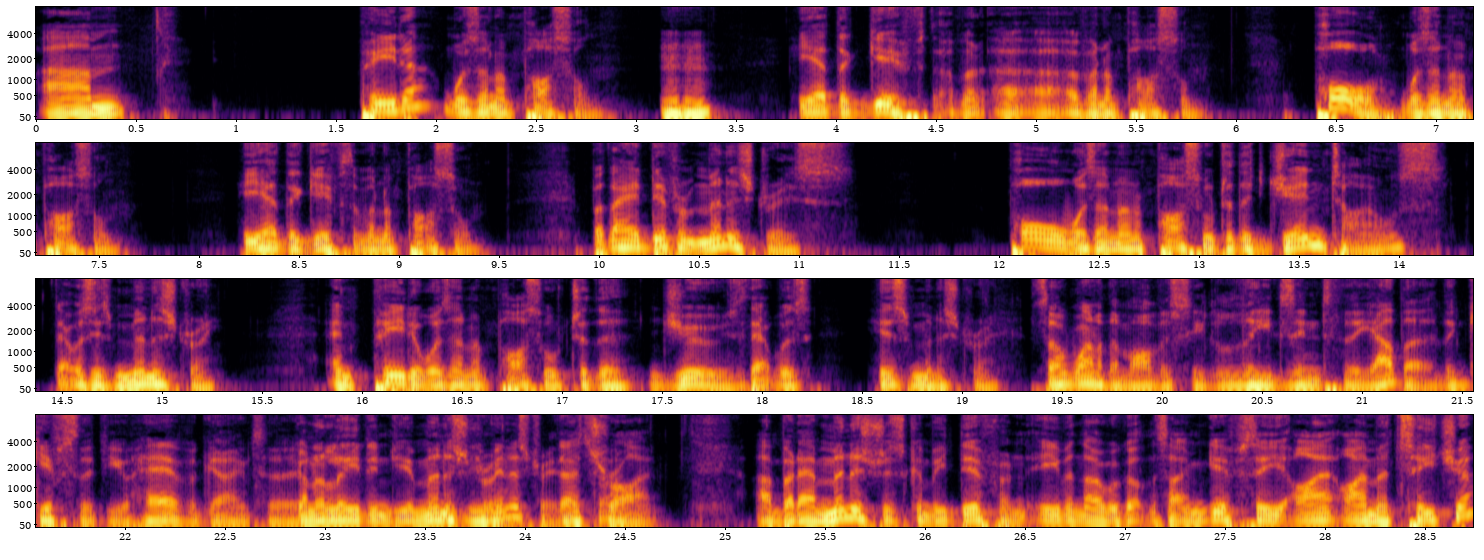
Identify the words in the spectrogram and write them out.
Um, Peter was an apostle. Mm-hmm. He had the gift of, a, uh, of an apostle. Paul was an apostle. He had the gift of an apostle. But they had different ministries. Paul was an apostle to the Gentiles. That was his ministry. And Peter was an apostle to the Jews. That was his ministry. So one of them obviously leads into the other. The gifts that you have are going to going to lead into your ministry. Your ministry. That's, that's right. right. Uh, but our ministries can be different, even though we've got the same gift. See, I, am a teacher,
